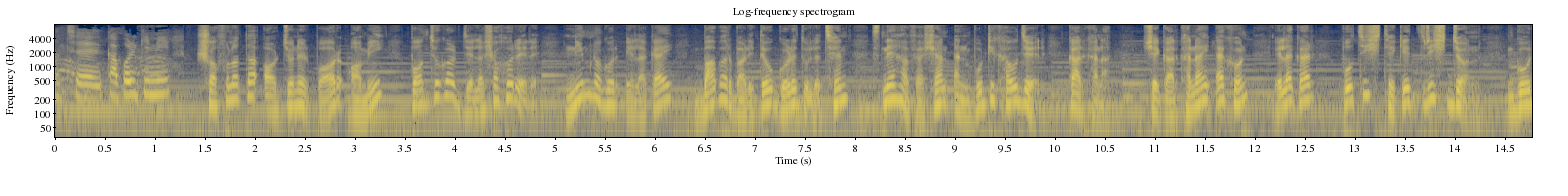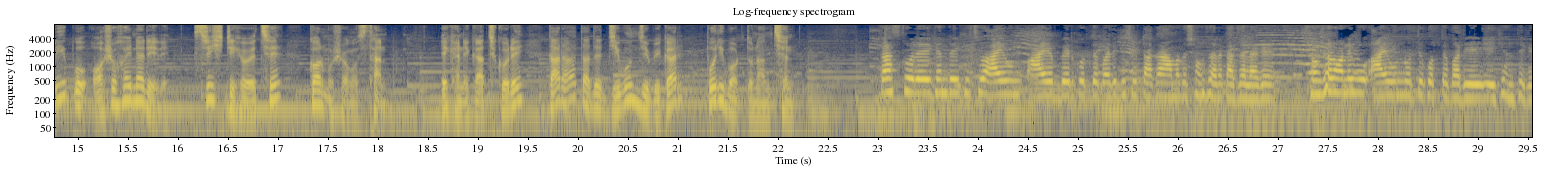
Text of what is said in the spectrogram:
হচ্ছে কাপড় কিনি। সফলতা অর্জনের পর অমি পঞ্চগড় জেলা শহরের নিমনগর এলাকায় বাবার বাড়িতেও গড়ে তুলেছেন স্নেহা ফ্যাশন অ্যান্ড বুটিক হাউজের কারখানা। সে কারখানায় এখন এলাকার পঁচিশ থেকে ত্রিশ জন গরিব ও অসহায় নারীর সৃষ্টি হয়েছে কর্মসংস্থান। এখানে কাজ করে তারা তাদের জীবন জীবিকার পরিবর্তন আনছেন। কাজ করে এখান থেকে কিছু আয় আয় বের করতে পারি, কিছু টাকা আমাদের সংসারে কাজে লাগে। সংসার অনেক আয় উন্নতি করতে পারি এইখান থেকে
